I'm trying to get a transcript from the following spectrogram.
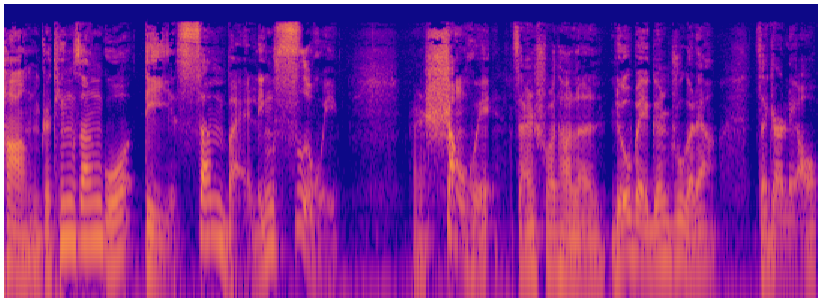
躺着听三国第三百零四回。上回咱说到了刘备跟诸葛亮在这儿聊，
